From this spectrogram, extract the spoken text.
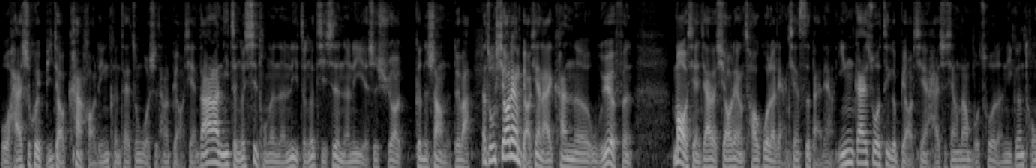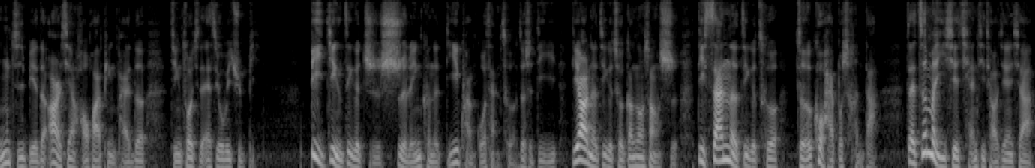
我还是会比较看好林肯在中国市场的表现。当然了，你整个系统的能力、整个体系的能力也是需要跟得上的，对吧？那从销量表现来看呢，五月份冒险家的销量超过了两千四百辆，应该说这个表现还是相当不错的。你跟同级别的二线豪华品牌的紧凑级的 SUV 去比。毕竟这个只是林肯的第一款国产车，这是第一。第二呢，这个车刚刚上市。第三呢，这个车折扣还不是很大。在这么一些前提条件下，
